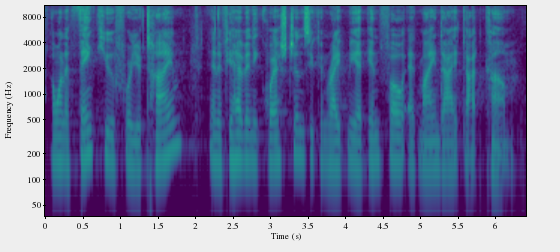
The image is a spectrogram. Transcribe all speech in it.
I want to thank you for your time. And if you have any questions, you can write me at info at mindeye.com.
